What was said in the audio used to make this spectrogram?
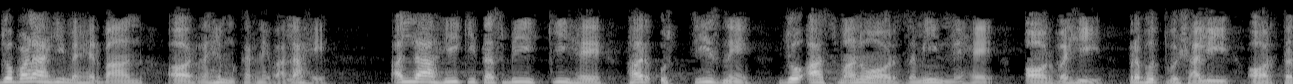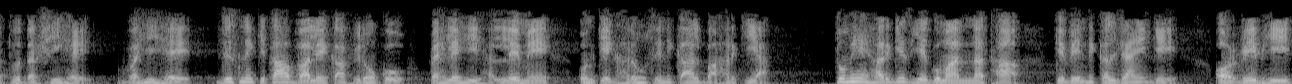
जो बड़ा ही मेहरबान और रहम करने वाला है। अल्लाह ही की तस्बीह की है हर उस चीज़ ने जो आसमानों और ज़मीन में है, और वही प्रभुत्वशाली और तत्वदर्शी है। वही है जिसने किताब वाले काफिरों को पहले ही हल्ले में उनके घरों से निकाल बाहर किया। तुम्हें हरगिज ये गुमान न था कि वे निकल जाएँगे, और वे भी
